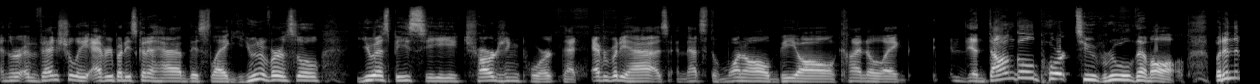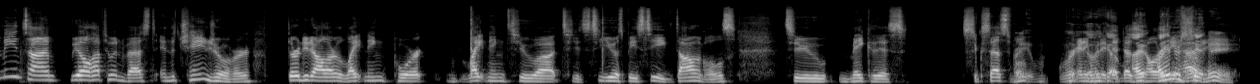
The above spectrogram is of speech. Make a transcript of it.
And they're eventually everybody's gonna have this like universal USB C charging port that everybody has, and that's the one all be all kind of like the dongle port to rule them all. But in the meantime, we all have to invest in the changeover. $30 lightning port lightning to uh to USB C dongles to make this successful Right, for anybody like, that doesn't I- I already have understand- it.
